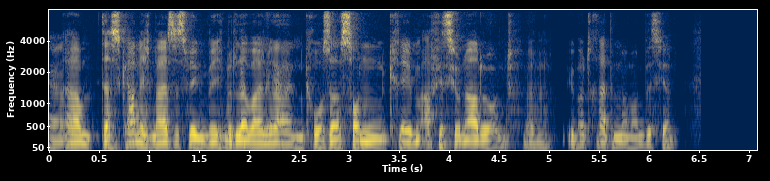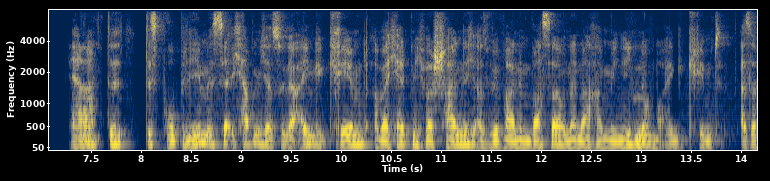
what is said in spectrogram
Ja. ähm, das ist gar nicht nice. Deswegen bin ich mittlerweile ein großer Sonnencreme-Afficionado und äh, übertreibe immer mal ein bisschen. Ja, das, das Problem ist ja, ich habe mich ja sogar eingecremt, aber ich hätte mich wahrscheinlich, also wir waren im Wasser und danach haben wir nicht Mhm. nochmal eingecremt. Also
